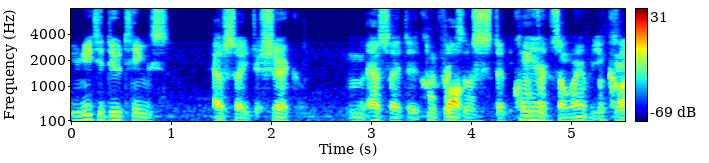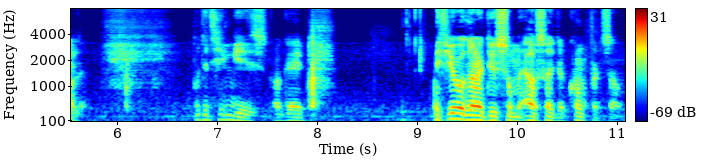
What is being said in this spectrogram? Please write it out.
you need to do things outside your circle, outside the Comfort box, the comfort Yeah. zone, whatever you Okay. call it. But the thing is, okay, if you were gonna do something outside your comfort zone,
